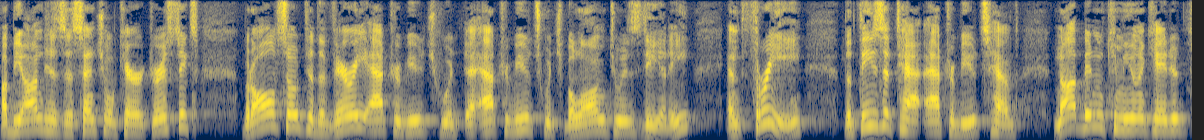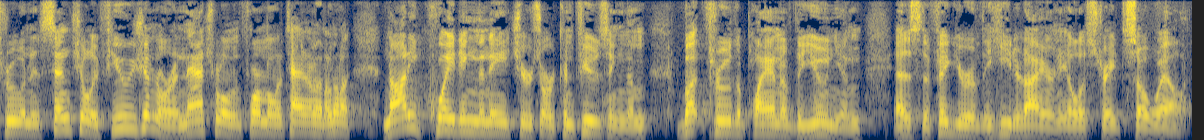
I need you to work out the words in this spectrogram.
uh, beyond his essential characteristics, but also to the very attributes which, attributes which belong to his deity. And three, that these attributes have not been communicated through an essential effusion or a natural and formal attack, not equating the natures or confusing them, but through the plan of the union, as the figure of the heated iron illustrates so well.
